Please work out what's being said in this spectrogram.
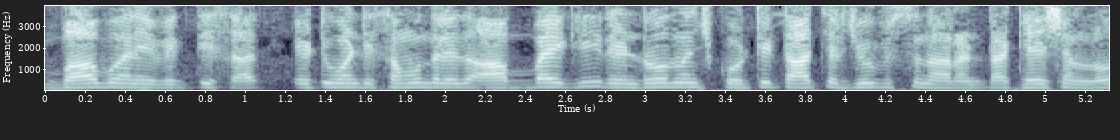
బాబు అనే వ్యక్తి సార్ ఎటువంటి సంబంధం లేదు. ఆ అబ్బాయికి రెండు రోజుల నుంచి కొట్టి టార్చర్ చూపిస్తున్నారంట స్టేషన్లో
